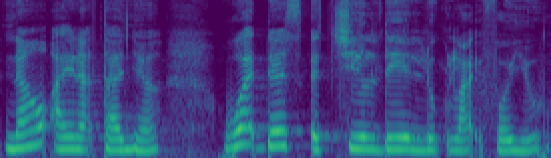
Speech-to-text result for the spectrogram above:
Now I nak tanya, what does a chill day look like for you?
